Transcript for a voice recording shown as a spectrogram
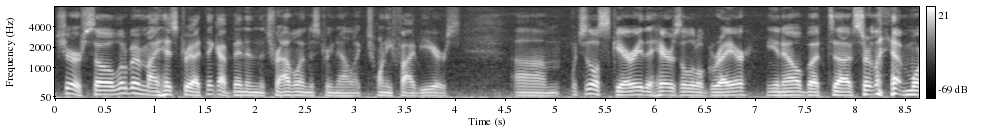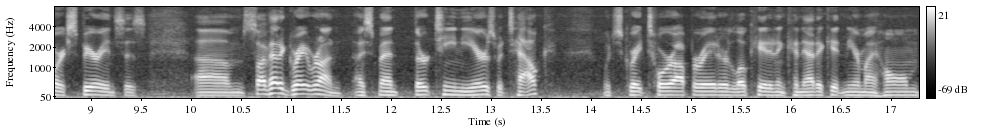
Sure. So a little bit of my history. I think I've been in the travel industry now like 25 years, um, which is a little scary. The hair's a little grayer, you know, but uh, I certainly have more experiences. Um, so I've had a great run. I spent 13 years with Tauck, which is a great tour operator located in Connecticut near my home.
